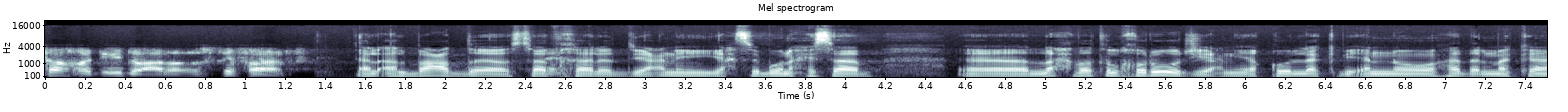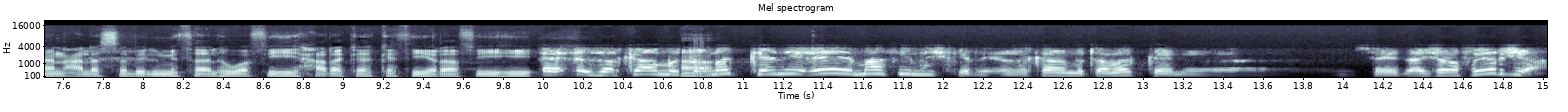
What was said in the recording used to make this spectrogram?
تاخذ إيده على الاصطفاف ال- البعض أستاذ خالد يعني يحسبون حساب آه، لحظة الخروج يعني يقول لك بأنه هذا المكان على سبيل المثال هو فيه حركة كثيرة فيه إيه، إذا كان متمكن إيه ما في مشكلة. إذا كان متمكن آه، سيد أشرف يرجع.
